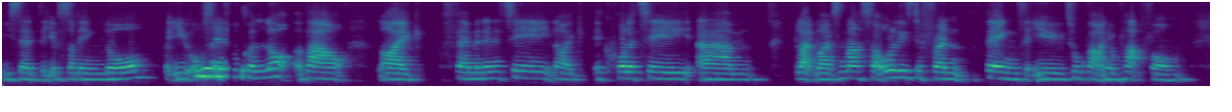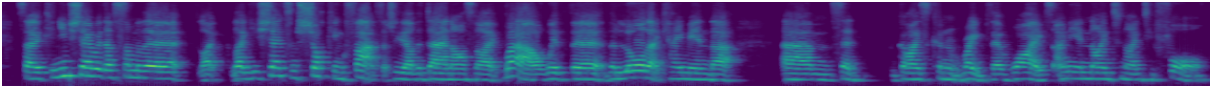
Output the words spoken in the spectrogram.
you said that you're studying law, but you also yeah. talk a lot about like femininity, like equality, um, Black Lives Matter, all of these different things that you talk about on your platform. So can you share with us some of the like like you shared some shocking facts actually the other day, and I was like, wow, with the the law that came in that um, said guys couldn't rape their wives only in 1994.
